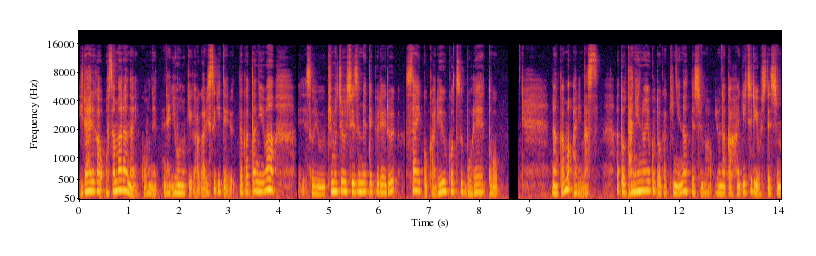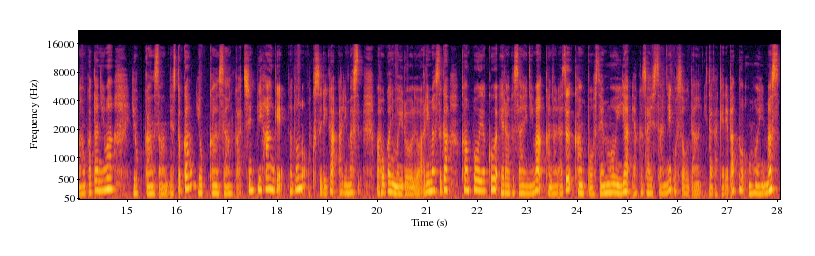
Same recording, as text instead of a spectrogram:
イライラが収まらないこうねね陽の気が上がりすぎているって方には、えー、そういう気持ちを鎮めてくれるサイコか龍骨母霊糖なんかもあります。あと他人の言うことが気になってしまう夜中歯ぎしりをしてしまう方には翼寒酸ですとか翼寒酸化陳皮半下などのお薬があります、まあ、他にもいろいろありますが漢方薬を選ぶ際には必ず漢方専門医や薬剤師さんにご相談いただければと思います。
